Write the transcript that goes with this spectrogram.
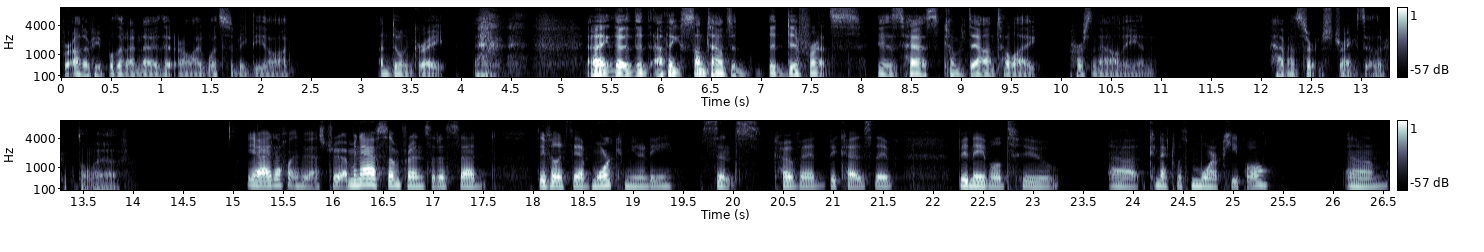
for other people that I know that are like, "What's the big deal? I'm doing great." I think the, the I think sometimes the, the difference is has comes down to like personality and having certain strengths that other people don't have. Yeah, I definitely think that's true. I mean, I have some friends that have said they feel like they have more community since COVID because they've been able to uh, connect with more people. Um,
